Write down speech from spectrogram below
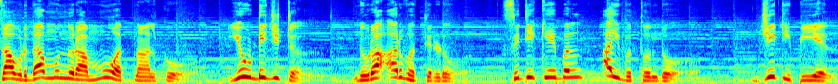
ಸಾವಿರದ ಮುನ್ನೂರ ಮೂವತ್ನಾಲ್ಕು, ಯು ಡಿಜಿಟಲ್ ನೂರ ಅರವತ್ತೆರಡು, ಸಿಟಿ ಕೇಬಲ್ ಐವತ್ತೊಂದು, ಜಿ ಟಿ ಪಿ ಎಲ್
